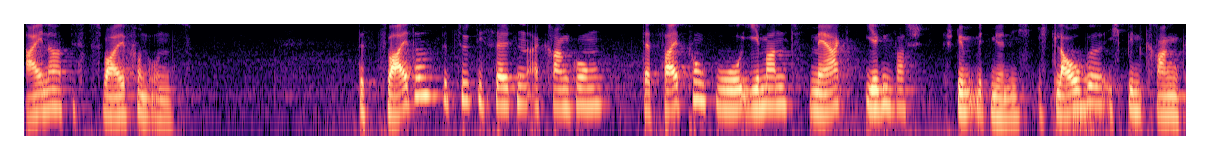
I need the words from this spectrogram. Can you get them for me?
einer bis zwei von uns. Das zweite bezüglich seltenen Erkrankungen, der Zeitpunkt, wo jemand merkt, irgendwas stimmt mit mir nicht. Ich glaube, ich bin krank.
